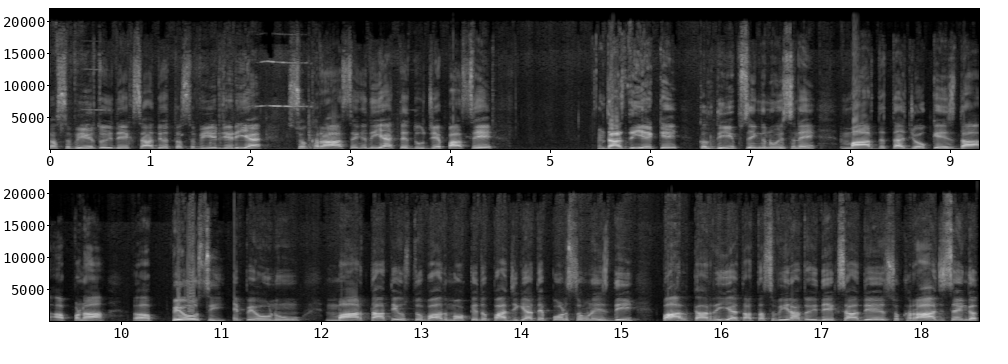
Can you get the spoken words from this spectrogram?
ਤਸਵੀਰ ਤੁਸੀਂ ਦੇਖ ਸਕਦੇ ਹੋ। ਤਸਵੀਰ ਜਿਹੜੀ ਹੈ ਸੁਖਰਾਜ ਸਿੰਘ ਦੀ ਹੈ ਤੇ ਦੂਜੇ ਪਾਸੇ ਦੱਸਦੀ ਹੈ ਕਿ ਕੁਲਦੀਪ ਸਿੰਘ ਨੂੰ ਇਸਨੇ ਮਾਰ ਦਿੱਤਾ, ਜੋ ਕਿ ਇਸ ਦਾ ਆਪਣਾ ਪਿਓ ਸੀ। ਪਿਓ ਨੂੰ ਮਾਰਤਾ ਤੇ ਉਸ ਤੋਂ ਬਾਅਦ ਮੌਕੇ ਤੋਂ ਭੱਜ ਗਿਆ ਤੇ ਪੁਲਿਸ ਹੁਣ ਇਸ ਦੀ ਭਾਲ ਕਰ ਰਹੀ ਹੈ। ਤਾਂ ਤਸਵੀਰਾਂ ਤੁਸੀਂ ਦੇਖ ਸਕਦੇ ਹੋ, ਸੁਖਰਾਜ ਸਿੰਘ,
